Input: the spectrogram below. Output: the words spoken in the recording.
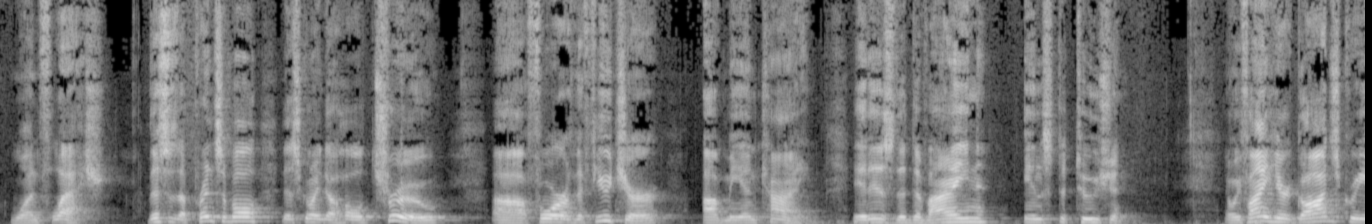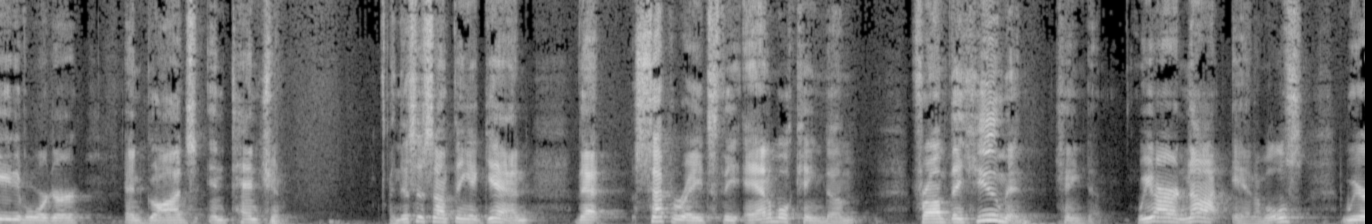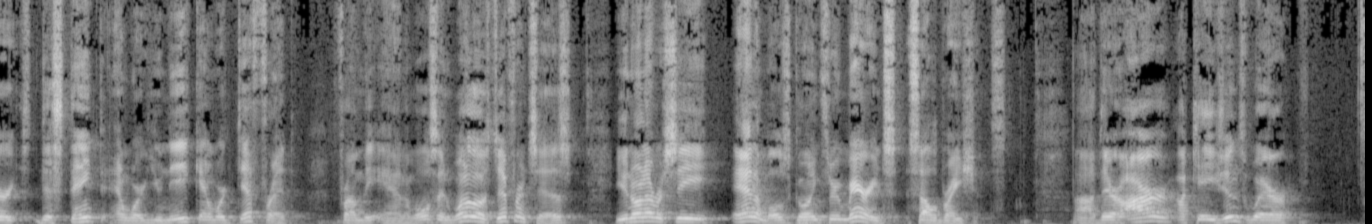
one flesh. This is a principle that's going to hold true uh, for the future of mankind. It is the divine institution. And we find here God's creative order and God's intention. And this is something, again, that separates the animal kingdom from the human kingdom. We are not animals. We're distinct and we're unique and we're different from the animals. And one of those differences, you don't ever see animals going through marriage celebrations. Uh, there are occasions where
